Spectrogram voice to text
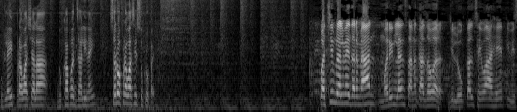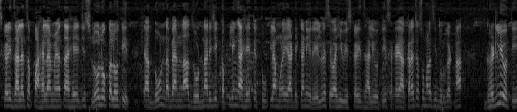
कुठल्याही प्रवाशाला दुखापत झाली नाही. सर्व प्रवासी सुखरूप आहेत. पश्चिम रेल्वे दरम्यान मरीन लाईन स्थानकाजवळ जी लोकल सेवा आहे ती विस्कळीत झाल्याचं पाहायला मिळत आहे. जी स्लो लोकल होती त्या दोन डब्यांना जोडणारी जी कपलिंग आहे ते तुटल्यामुळे या ठिकाणी रेल्वे सेवा ही विस्कळीत झाली होती. सकाळी अकराच्या सुमारास ही दुर्घटना घडली होती.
